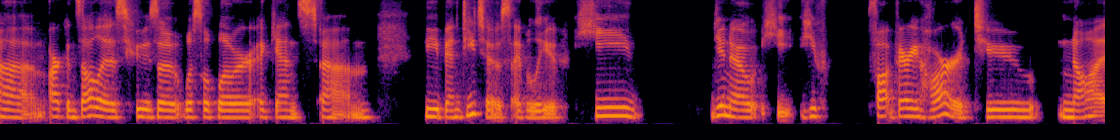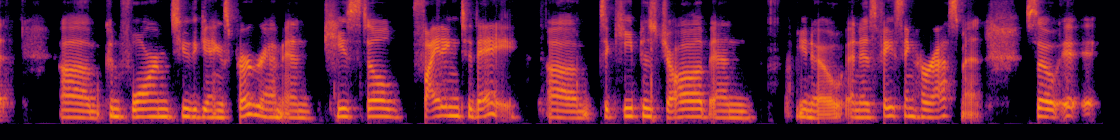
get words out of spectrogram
um, Art Gonzalez, who's a whistleblower against um, the Banditos, I believe, he, you know, he he fought very hard to not um, conform to the gang's program, and he's still fighting today um, to keep his job, and you know, and is facing harassment. So it, it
